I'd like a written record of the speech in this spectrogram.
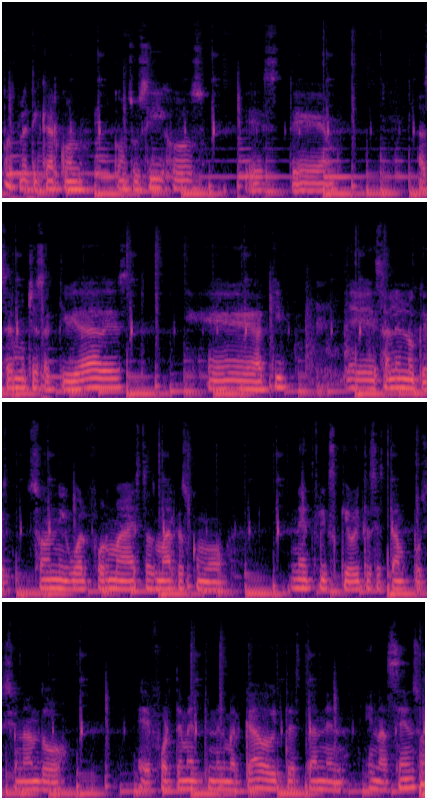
pues platicar con, sus hijos, este, hacer muchas actividades. Eh, aquí eh, salen lo que son igual forma estas marcas como Netflix que ahorita se están posicionando eh, fuertemente en el mercado, ahorita están en, ascenso.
